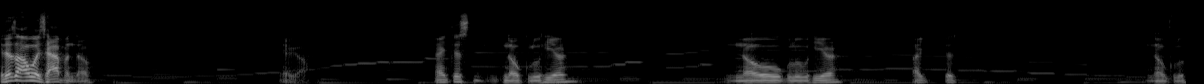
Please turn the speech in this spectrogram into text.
It doesn't always happen though. Like this, no glue here. No glue here. Like this. No glue.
